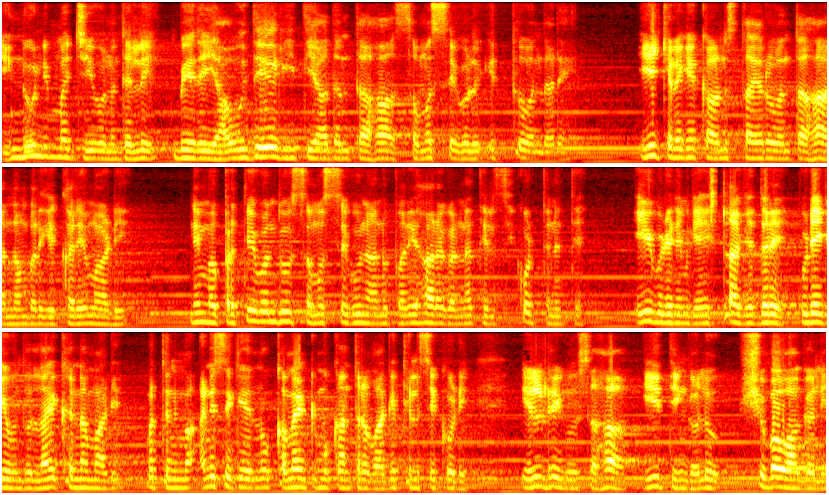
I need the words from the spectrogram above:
ಇನ್ನು ನಿಮ್ಮ ಜೀವನದಲ್ಲಿ ಬೇರೆ ಯಾವುದೇ ರೀತಿಯಾದಂತಹ ಸಮಸ್ಯೆಗಳು ಇತ್ತು ಅಂದರೆ ಈ ಕೆಳಗೆ ಕಾಣಿಸ್ತಾ ಇರುವಂತಹ ನಂಬರಿಗೆ ಕರೆ ಮಾಡಿ, ನಿಮ್ಮ ಪ್ರತಿಯೊಂದು ಸಮಸ್ಯೆಗೂ ನಾನು ಪರಿಹಾರಗಳನ್ನ ತಿಳಿಸಿಕೊಡ್ತೇನಂತೆ. ಈ ವಿಡಿಯೋ ನಿಮಗೆ ಇಷ್ಟ ಆಗಿದ್ದರೆ ವಿಡಿಯೋಗೆ ಒಂದು ಲೈಕನ್ನು ಮಾಡಿ ಮತ್ತು ನಿಮ್ಮ ಅನಿಸಿಕೆಯನ್ನು ಕಮೆಂಟ್ ಮುಖಾಂತರವಾಗಿ ತಿಳಿಸಿಕೊಡಿ. ಎಲ್ರಿಗೂ ಸಹ ಈ ತಿಂಗಳು ಶುಭವಾಗಲಿ.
